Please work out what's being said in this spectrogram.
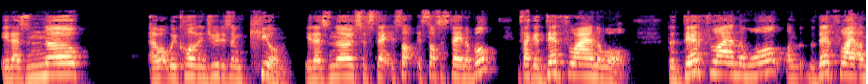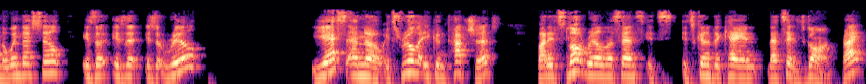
It has no, uh, what we call in Judaism, kiyum. It has no sustain, it's not, it's not sustainable. It's like a dead fly on the wall. The dead fly on the wall, on the dead fly on the windowsill, is it, is it, is it real? Yes and no. It's real that you can touch it, but it's not real in the sense it's, it's going to decay and that's it. It's gone, right?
